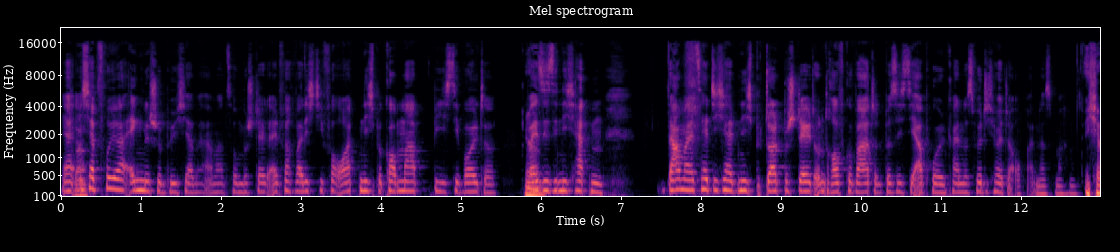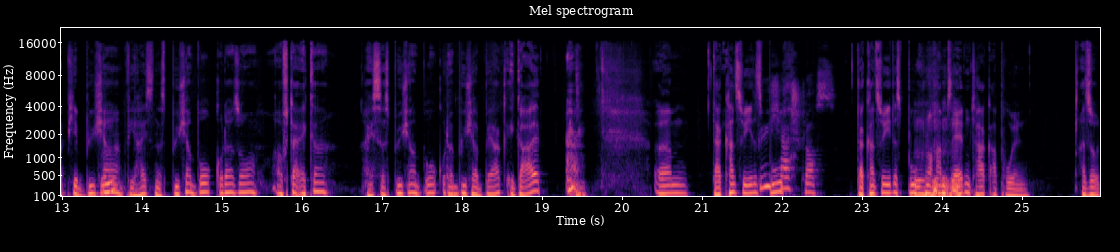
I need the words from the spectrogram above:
Ja, Klar. ich habe früher englische Bücher bei Amazon bestellt, einfach weil ich die vor Ort nicht bekommen habe, wie ich sie wollte. Ja. Weil sie sie nicht hatten damals hätte ich halt nicht dort bestellt und drauf gewartet, bis ich sie abholen kann. Das würde ich heute auch anders machen. Ich habe hier Bücher, hm? wie heißen das, Bücherburg oder so auf der Ecke. Heißt das Bücherburg oder Bücherberg? Egal. ähm, da kannst du jedes Buch. Da kannst du jedes Buch noch am selben Tag abholen. Also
